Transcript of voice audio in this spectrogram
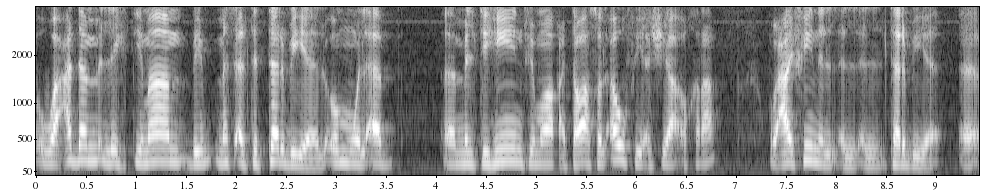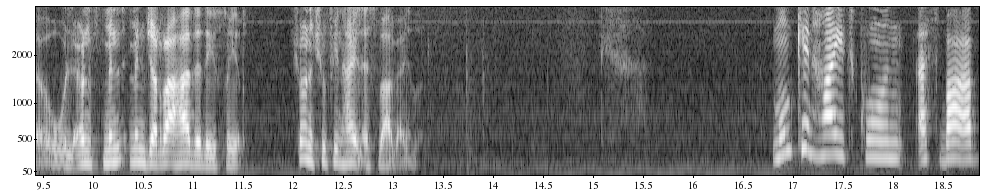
وعدم الاهتمام بمسألة التربية. الأم والأب آه، ملتهين في مواقع التواصل أو في أشياء أخرى وعايفين التربية آه، والعنف من جراء هذا دي يصير. شلون تشوفين هاي الأسباب أيضا؟ ممكن هاي تكون أسباب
